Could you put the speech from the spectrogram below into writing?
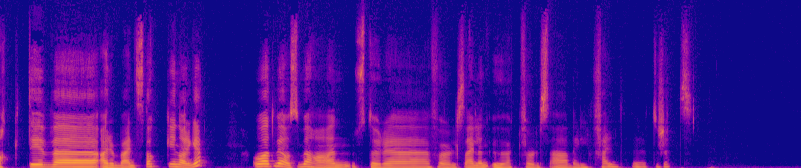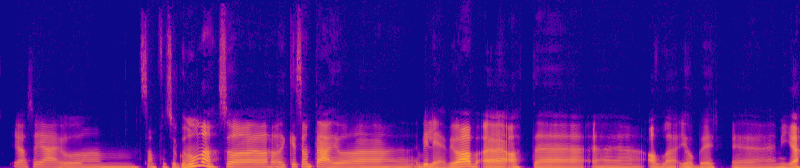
aktiv eh, arbeidsstokk i Norge. Og at vi også vil ha en større følelse, eller en økt følelse av velferd, rett og slett. Ja, så jeg er jo um, samfunnsøkonom, da. Så ikke sant, det er jo uh, Vi lever jo av uh, at uh, alle jobber mye,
